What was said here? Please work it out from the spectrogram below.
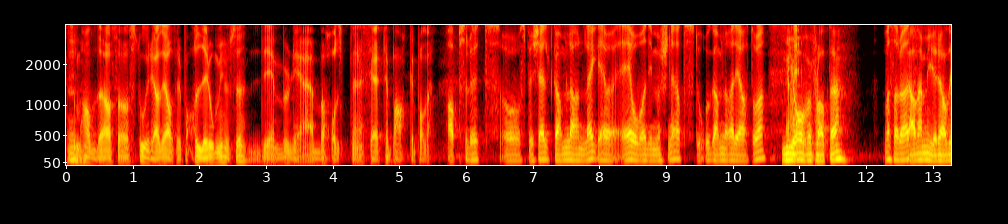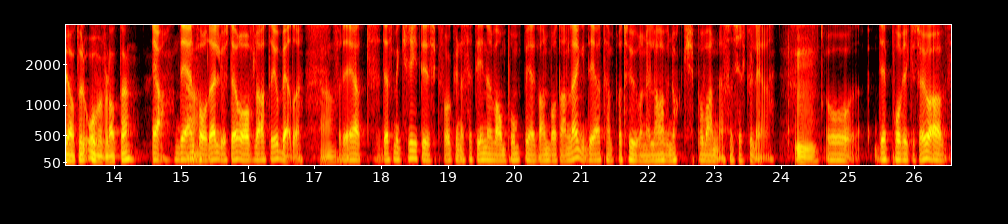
som hadde altså store radiatorer på alle rom i huset, det burde jeg beholdt når jeg ser tilbake på det. Absolutt. Og spesielt gamle anlegg er, er overdimensjonert. Store, gamle radiatorer. Mye overflate. Hva sa du? Ja, det er mye radiatoroverflate. Ja, det er en fordel. Jo større overflate, jo bedre. For det, det som er kritisk for å kunne sette inn en varmepumpe i et vannbåtanlegg, det er at temperaturen er lav nok på vannet som sirkulerer. Og det påvirkes òg av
